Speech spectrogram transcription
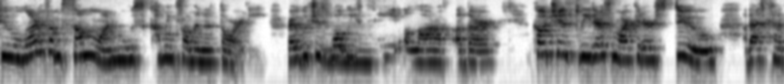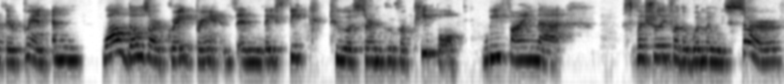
to learn from someone who's coming from an authority, right? Which is what mm. we see a lot of other coaches, leaders, marketers do. That's kind of their brand. And while those are great brands and they speak to a certain group of people, we find that especially for the women we serve,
